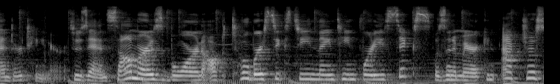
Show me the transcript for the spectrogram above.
entertainer. Suzanne Somers, born born October 16, 1946, was an American actress,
